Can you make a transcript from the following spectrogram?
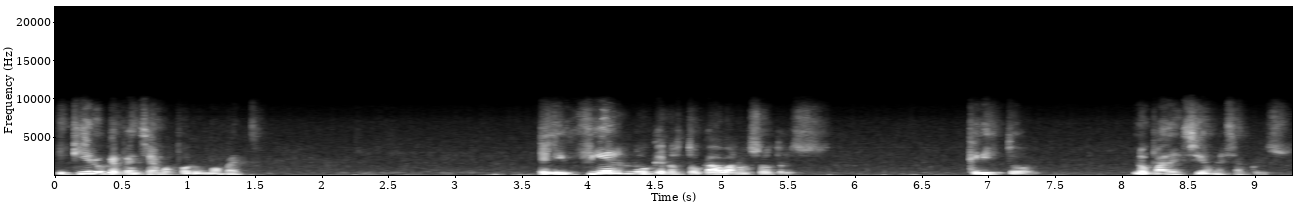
Y quiero que pensemos por un momento. El infierno que nos tocaba a nosotros Cristo lo padeció en esa cruz.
